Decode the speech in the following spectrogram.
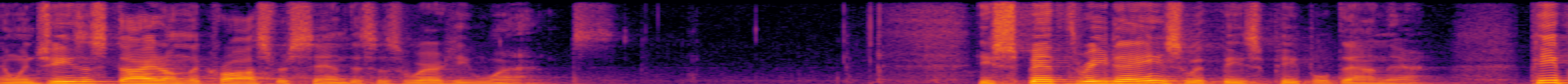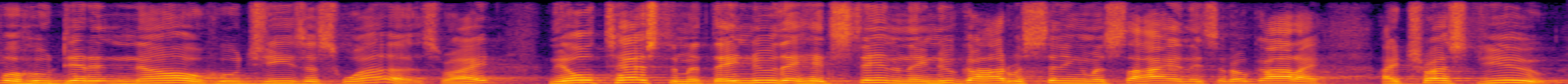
And when Jesus died on the cross for sin, this is where he went. He spent three days with these people down there. People who didn't know who Jesus was, right? In the Old Testament, they knew they had sinned and they knew God was sending a Messiah, and they said, Oh God, I, I trust you.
